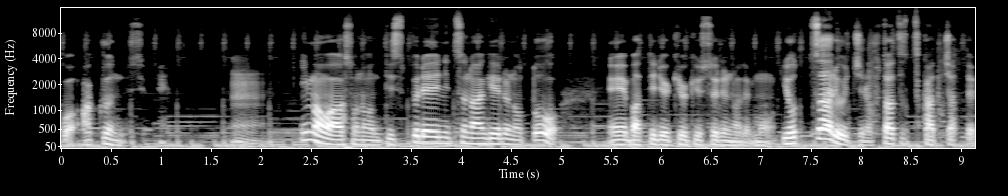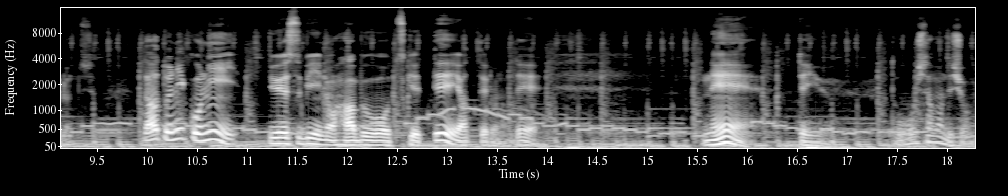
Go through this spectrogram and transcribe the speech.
個開くんですよね。うん、今はそのディスプレイにつなげるのと、えー、バッテリーを供給するのでも4つあるうちの2つ使っちゃってるんですよ。であと2個に USB のハブをつけてやってるのでねえっていうどうしたもんでしょうみ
